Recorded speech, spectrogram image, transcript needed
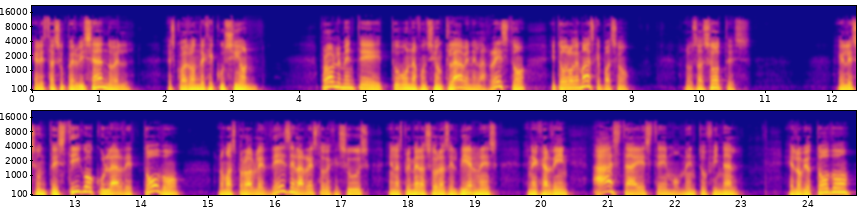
Él está supervisando el escuadrón de ejecución. Probablemente tuvo una función clave en el arresto y todo lo demás que pasó. Los azotes. Él es un testigo ocular de todo, lo más probable desde el arresto de Jesús en las primeras horas del viernes en el jardín hasta este momento final. Él lo vio todo,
